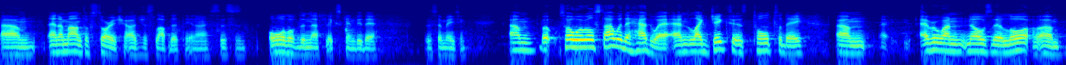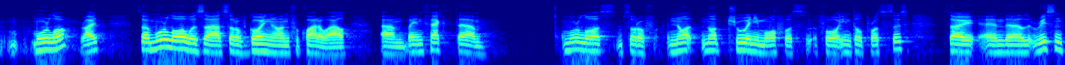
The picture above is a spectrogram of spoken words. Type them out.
Um, and amount of storage, I just loved it. You know, this is, all of the Netflix can be there. It's amazing. Um, but so we will start with the hardware, and like Jake is told today, um, everyone knows the law, um, Moore law, right? So Moore law was uh, sort of going on for quite a while, um, but in fact, um, Moore law is sort of not not true anymore for for Intel processors. So in the recent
